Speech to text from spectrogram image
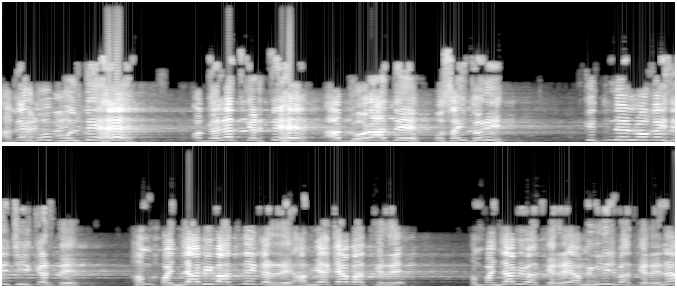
अगर वो बोलते हैं और गलत करते हैं आप दोहराते वो सही थोड़ी। कितने लोग ऐसी चीज़ करते हम पंजाबी बात नहीं कर रहे। हम या क्या बात कर रहे? हम पंजाबी बात कर रहे हम इंग्लिश बात कर रहे ना?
